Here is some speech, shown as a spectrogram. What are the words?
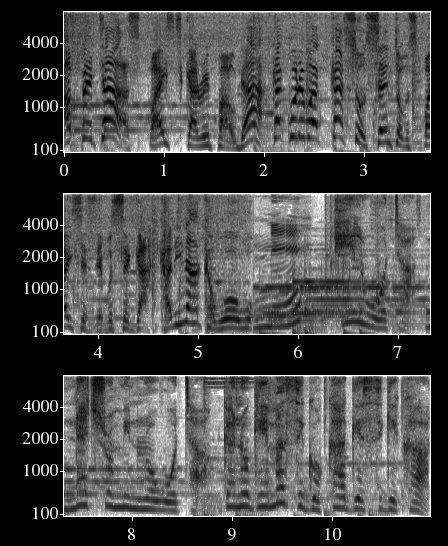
Apeta spiced curry powder. Kakolebwa castle scent of spices ebusega kalina akawoowo. Ne? Hill water natural mineral water. Gano ge mazzi gokka agesigika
